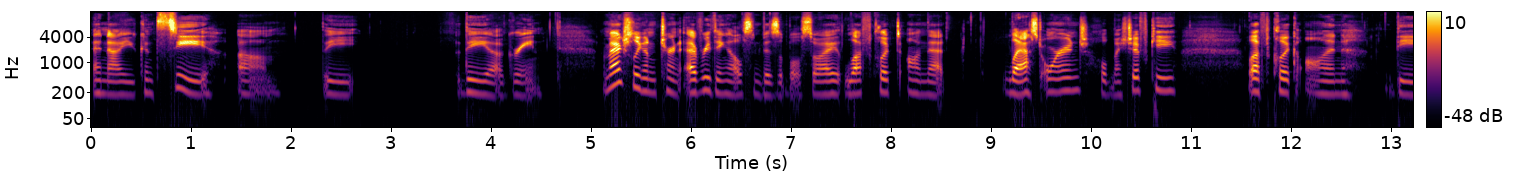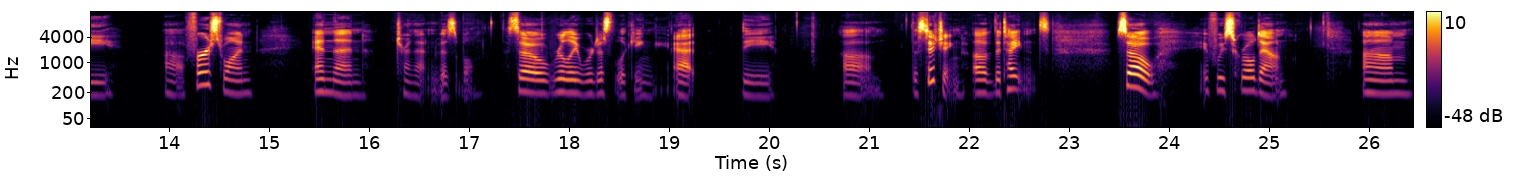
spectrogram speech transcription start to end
and now you can see um, the the uh, green. I'm actually going to turn everything else invisible. So I left clicked on that last orange, hold my shift key, left click on the uh, first one, and then turn that invisible. So really we're just looking at the um, the stitching of the Titans. So if we scroll down, um,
